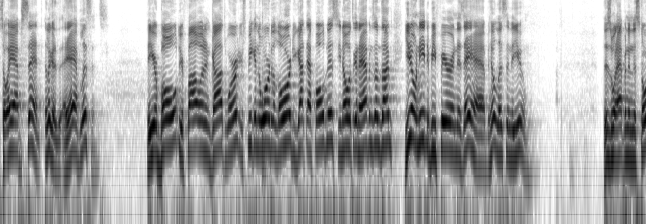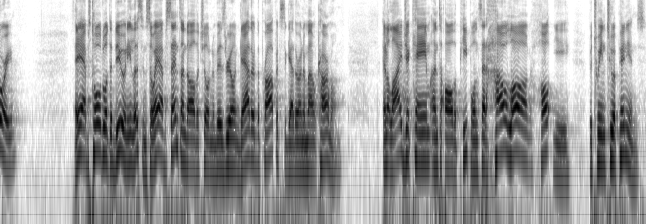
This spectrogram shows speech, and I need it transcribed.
So Ahab sent, look at Ahab listens. That you're bold, you're following in God's word, you're speaking the word of the Lord, you got that boldness, you know what's going to happen sometimes? You don't need to be fearing this Ahab, he'll listen to you. This is what happened in the story. Ahab's told what to do, and he listened. So Ahab sent unto all the children of Israel and gathered the prophets together unto Mount Carmel. And Elijah came unto all the people and said, How long halt ye between two opinions?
